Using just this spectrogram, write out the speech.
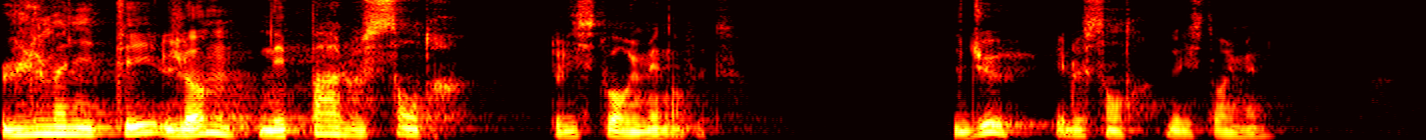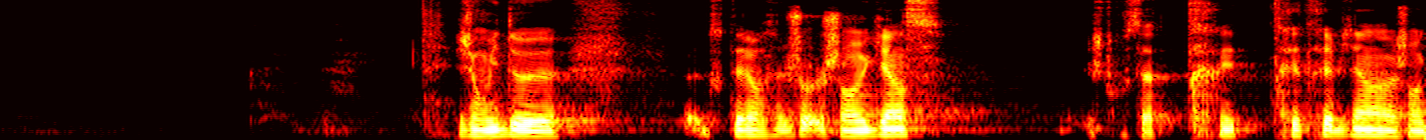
L'humanité, l'homme, n'est pas le centre de l'histoire humaine en fait. Dieu est le centre de l'histoire humaine. J'ai envie de... Tout à l'heure, Jean Je trouve ça très très très bien, Jean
